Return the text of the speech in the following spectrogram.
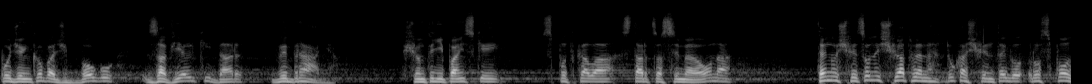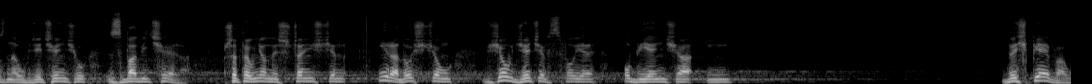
podziękować Bogu za wielki dar wybrania. W świątyni pańskiej spotkała starca Symeona. Ten oświecony światłem Ducha Świętego rozpoznał w dziecięciu Zbawiciela. Przepełniony szczęściem i radością wziął dziecię w swoje objęcia i wyśpiewał,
